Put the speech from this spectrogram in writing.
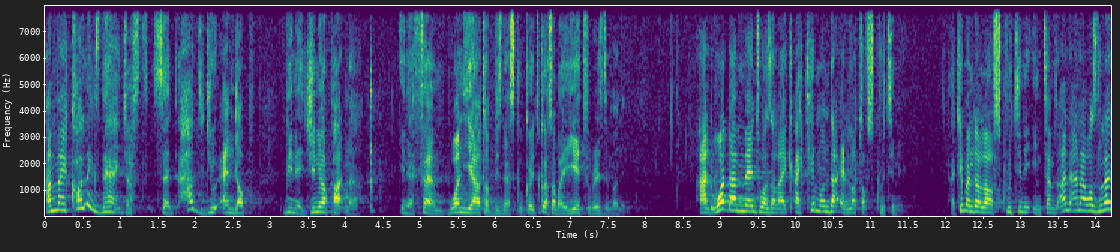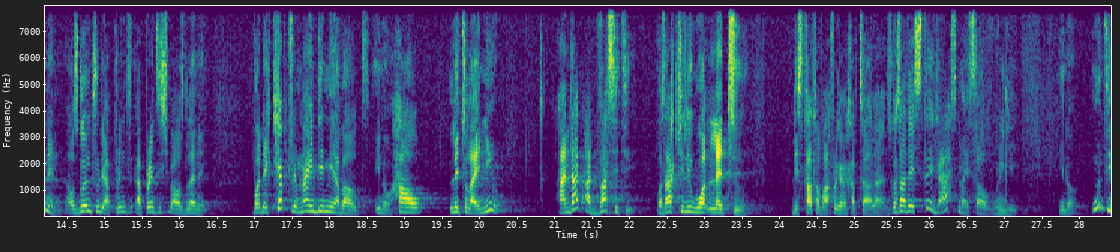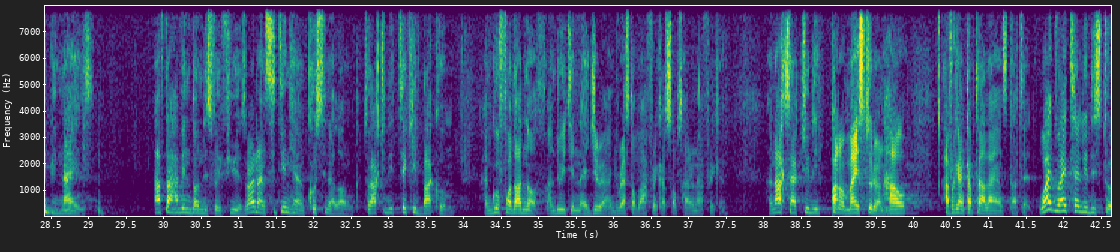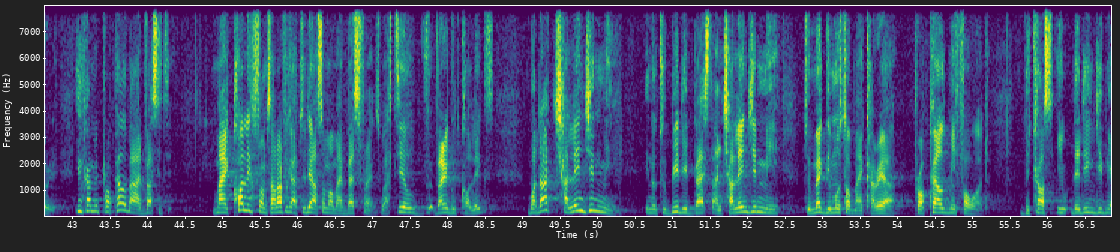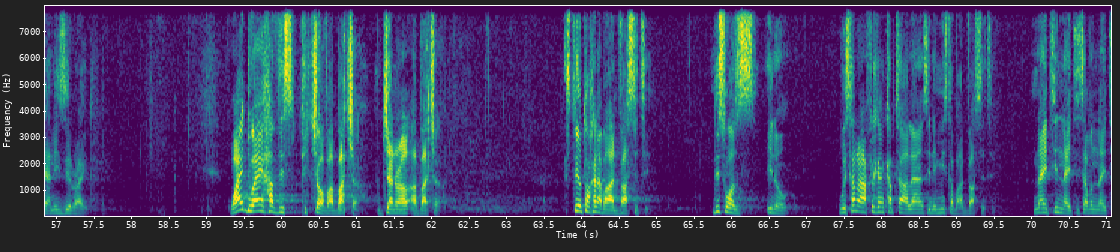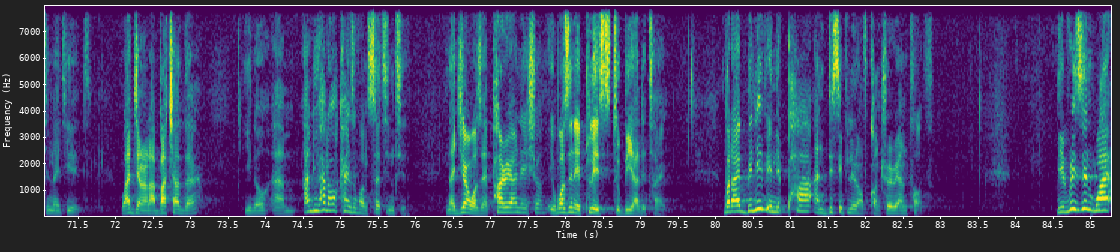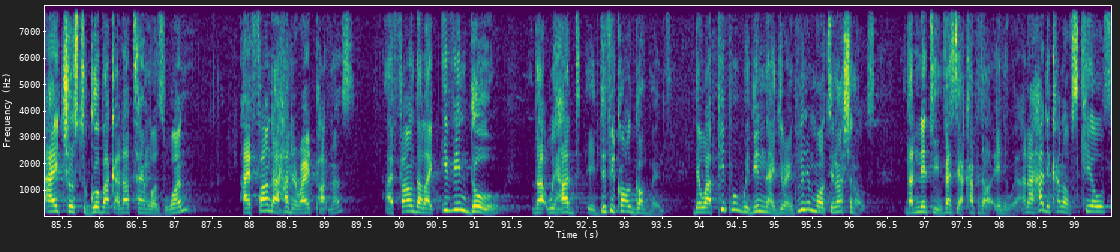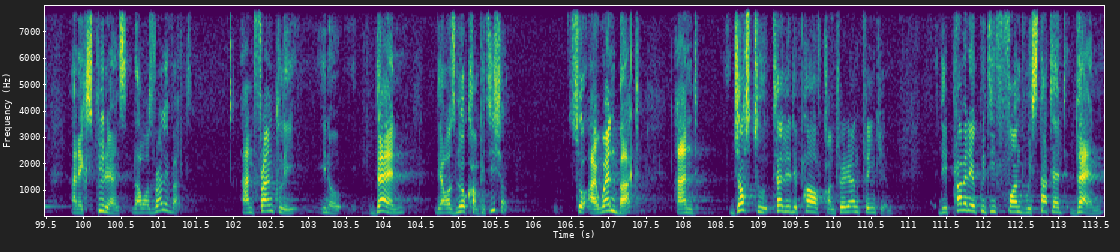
And my colleagues there just said, How did you end up being a junior partner in a firm one year out of business school? Because it took us about a year to raise the money. And what that meant was like, I came under a lot of scrutiny. I came under a lot of scrutiny in terms, and, and I was learning. I was going through the apprenticeship, I was learning. But they kept reminding me about, you know, how little I knew. And that adversity was actually what led to the start of African Capital Alliance. Because at a stage, I asked myself, really, you know, wouldn't it be nice after having done this for a few years, rather than sitting here and coasting along, to actually take it back home and go further north and do it in Nigeria and the rest of Africa, sub-Saharan Africa. And that's actually part of my story on how African Capital Alliance started. Why do I tell you this story? You can be propelled by adversity. My colleagues from South Africa today are some of my best friends. We're still very good colleagues. But that challenging me, you know, to be the best and challenging me to make the most of my career propelled me forward because it, they didn't give me an easy ride. Why do I have this picture of Abacha, General Abacha? Still talking about adversity. This was, you know, we started African Capital Alliance in the midst of adversity, 1997, 1998. We had General Abacha there, you know, um, and you had all kinds of uncertainty. Nigeria was a pariah nation. It wasn't a place to be at the time. But I believe in the power and discipline of contrarian thought. The reason why I chose to go back at that time was one, I found I had the right partners. I found that like even though that we had a difficult government, there were people within Nigeria, including multinationals, that need to invest their capital anywhere. And I had the kind of skills and experience that was relevant. And frankly, you know, then there was no competition. So I went back and just to tell you the power of contrarian thinking, the private equity fund we started then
